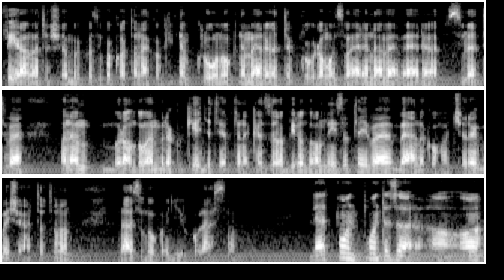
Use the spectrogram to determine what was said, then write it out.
félelmetesebbek azok a katonák, akik nem klónok, nem erre lettek programozva, erre nevelve, erre születve, hanem random emberek, akik egyetértenek ezzel a birodalom nézeteivel, beállnak a hadseregbe, és ártatlanan lázadókat gyilkolásznak. De hát pont, pont ez a, a, a,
